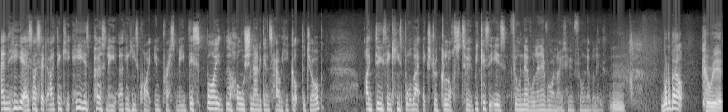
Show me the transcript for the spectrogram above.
And he, yeah, as I said, I think he, he has personally, I think he's quite impressed me, despite the whole shenanigans, how he got the job. I do think he's brought that extra gloss to it because it is Phil Neville and everyone knows who Phil Neville is. What about career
